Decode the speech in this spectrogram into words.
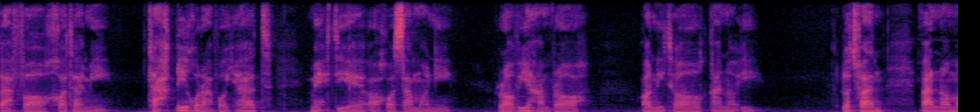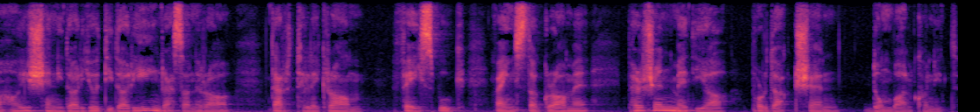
وفا خاتمی تحقیق و روایت مهدی آقا زمانی راوی همراه آنیتا قنایی. لطفا برنامه های شنیداری و دیداری این رسانه را در تلگرام، فیسبوک و اینستاگرام Persian Media Production دنبال کنید.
